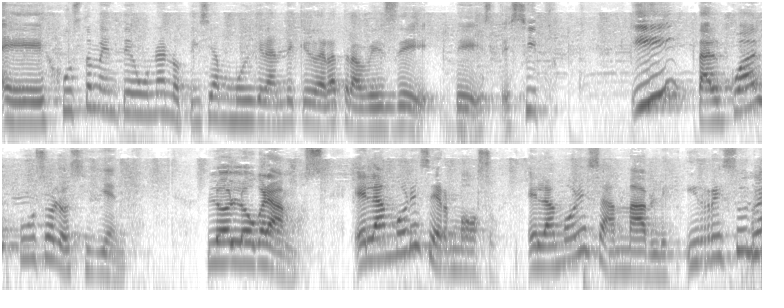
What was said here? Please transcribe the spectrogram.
eh, justamente una noticia muy grande que dar a través de, de este sitio. Y tal cual puso lo siguiente. Lo logramos. El amor es hermoso, el amor es amable y resulta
